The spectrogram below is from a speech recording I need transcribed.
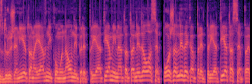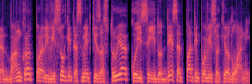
Здруженијето на јавни комунални предпријатија минатата недела се пожали дека предпријатијата се пред банкрот поради високите сметки за струја, кои се и до 10 пати повисоки од лани.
